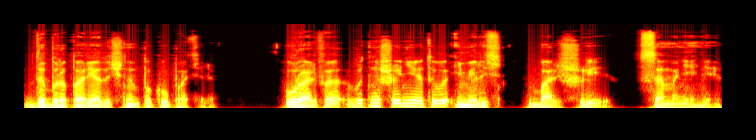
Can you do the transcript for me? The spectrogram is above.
добропорядочным покупателем. У Ральфа в отношении этого имелись большие сомнения.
